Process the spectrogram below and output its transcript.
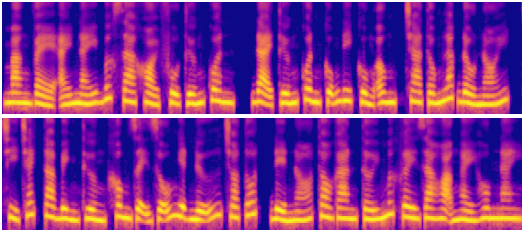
Mang vẻ ái náy bước ra khỏi phủ tướng quân, đại tướng quân cũng đi cùng ông, cha tống lắc đầu nói, chỉ trách ta bình thường không dạy dỗ nghiệt nữ cho tốt, để nó to gan tới mức gây ra họa ngày hôm nay.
